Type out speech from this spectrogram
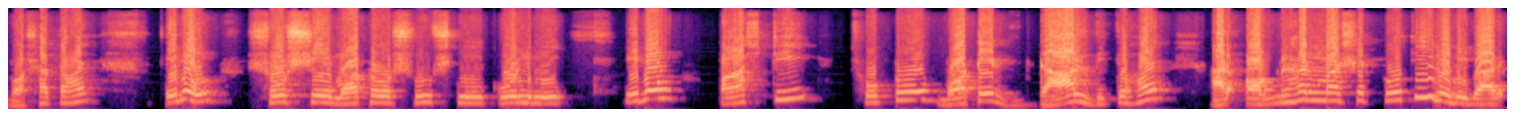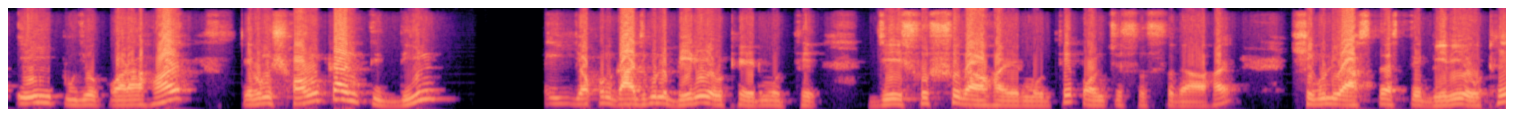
বসাতে হয় এবং সর্ষে, মটর শুষ্নি কলমি এবং পাঁচটি ছোট বটের ডাল দিতে হয়। আর অগ্রহায়ণ মাসের প্রতি রবিবার এই পুজো করা হয়। এবং সংক্রান্তির দিন এই যখন গাছগুলো বেড়ে ওঠে এর মধ্যে, যে শস্য দেওয়া হয় এর মধ্যে পঞ্চশস্য দেওয়া হয়, সেগুলি আস্তে আস্তে বেড়ে ওঠে।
